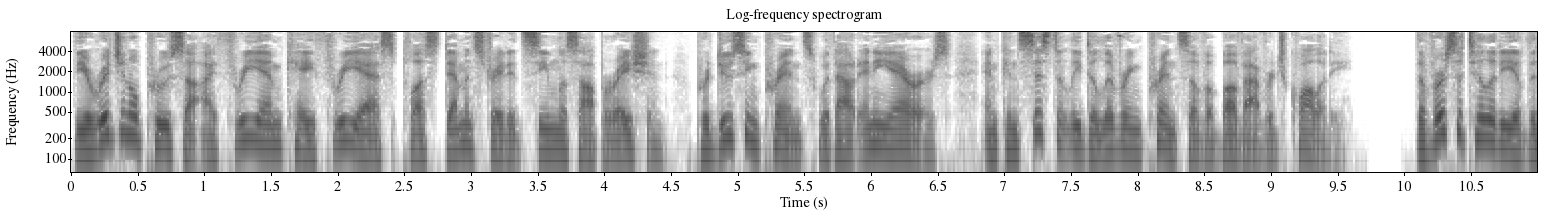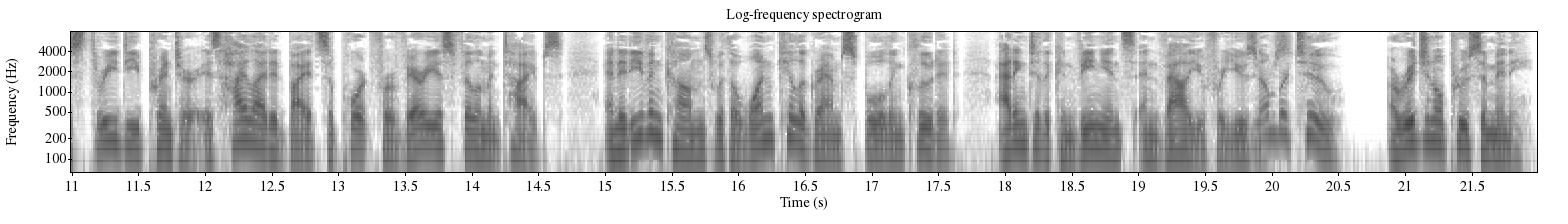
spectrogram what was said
the original Prusa i3 MK3S Plus demonstrated seamless operation, producing prints without any errors and consistently delivering prints of above-average quality. The versatility of this 3D printer is highlighted by its support for various filament types, and it even comes with a 1 kg spool included, adding to the convenience and value for users. Number 2. Original Prusa Mini.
